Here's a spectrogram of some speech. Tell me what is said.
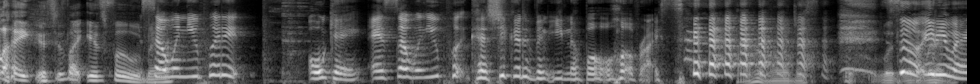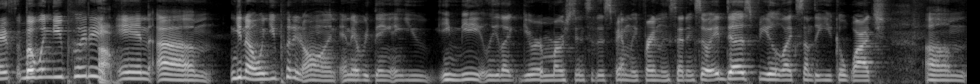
like it's just like it's food, man. So when you put it, okay, and so when you put, because she could have been eating a bowl of rice. Know, just- so, anyways, but when you put it Oh. in, um, you know, when you put it on and everything, and you immediately like you're immersed into this family friendly setting, so it does feel like something you could watch, um,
